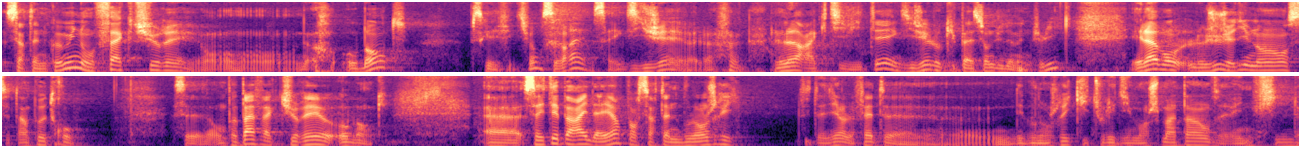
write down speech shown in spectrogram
certaines communes ont facturé on- aux banques, parce qu'effectivement, c'est vrai, ça exigeait, euh, leur activité exigeait l'occupation du domaine public. Et là, bon, le juge a dit non, c'est un peu trop. On ne peut pas facturer aux banques. Euh, ça a été pareil d'ailleurs pour certaines boulangeries. C'est-à-dire le fait euh, des boulangeries qui tous les dimanches matins, vous avez une file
